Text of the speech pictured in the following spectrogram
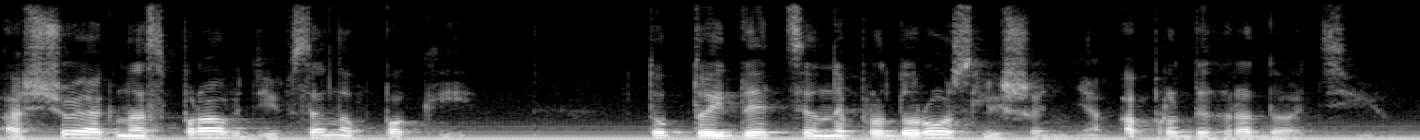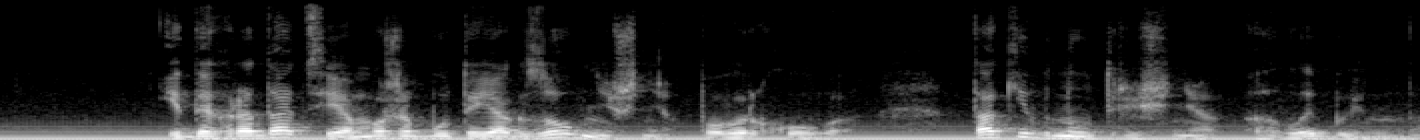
А що як насправді все навпаки? Тобто йдеться не про дорослішання, а про деградацію. І деградація може бути як зовнішня, поверхова, так і внутрішня, глибинна.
